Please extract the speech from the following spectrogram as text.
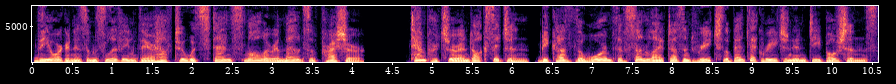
the organisms living there have to withstand smaller amounts of pressure, temperature and oxygen. Because the warmth of sunlight doesn't reach the benthic region in deep oceans,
